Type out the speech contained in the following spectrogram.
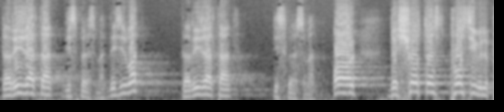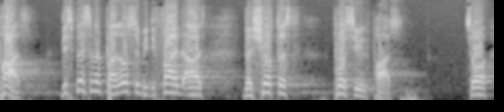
the resultant displacement. This is what? The resultant displacement. Or the shortest possible path. Displacement can also be defined as the shortest possible path. So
